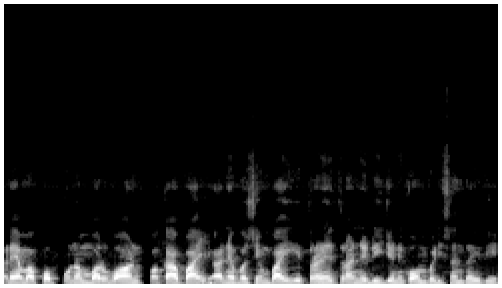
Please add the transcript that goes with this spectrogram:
અને એમાં પપ્પુ નંબર વન પકાભાઈ અને વસીમભાઈ એ ત્રણે ત્રણની ડીજેની કોમ્પિટિશન થઈ હતી.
